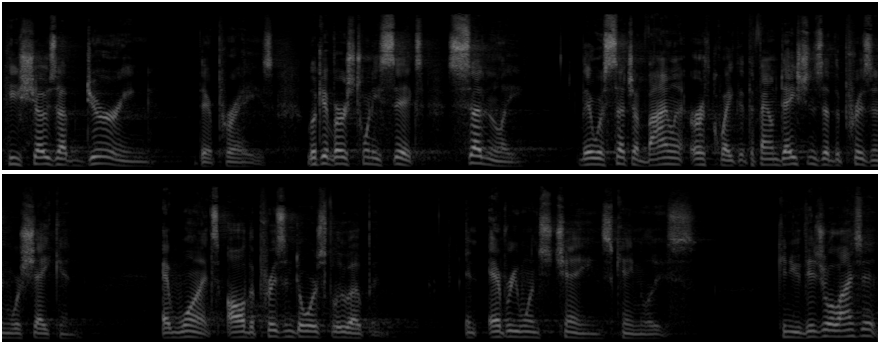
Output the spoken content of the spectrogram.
he shows up during their praise. Look at verse 26. Suddenly, there was such a violent earthquake that the foundations of the prison were shaken. At once, all the prison doors flew open and everyone's chains came loose. Can you visualize it?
